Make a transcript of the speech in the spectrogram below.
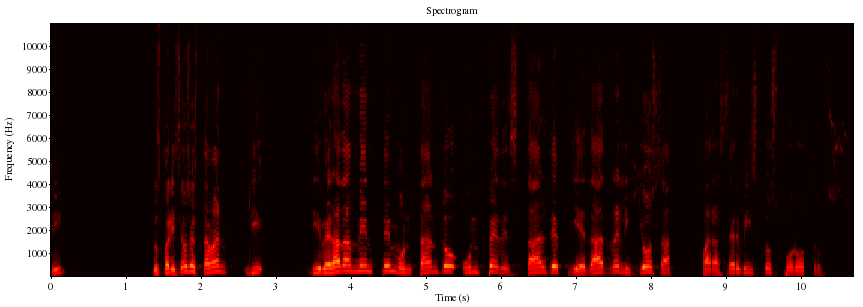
¿Sí? Los fariseos estaban liberadamente montando un pedestal de piedad religiosa para ser vistos por otros.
